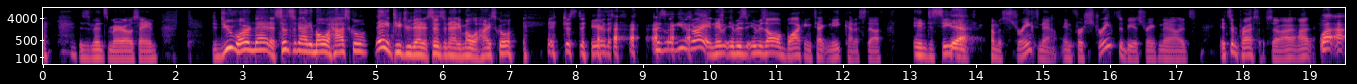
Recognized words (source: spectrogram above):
is Vince Marrow saying, "Did you learn that at Cincinnati Moeller High School? They didn't teach you that at Cincinnati Moeller High School." just to hear that. Because like he was right, and it, it was it was all blocking technique kind of stuff, and to see Yeah. that become a strength now, and for strength to be a strength now, it's it's impressive. So I, I'm Well, I,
